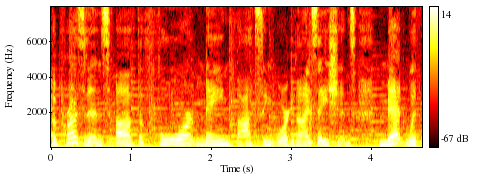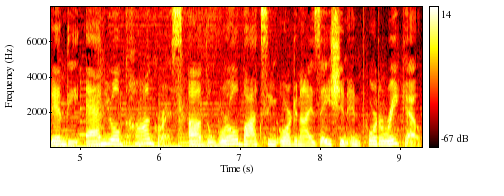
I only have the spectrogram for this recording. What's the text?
the presidents of the four main boxing organizations met within the annual Congress of the World Boxing Organization in Puerto Rico,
